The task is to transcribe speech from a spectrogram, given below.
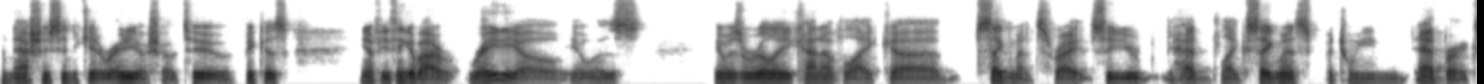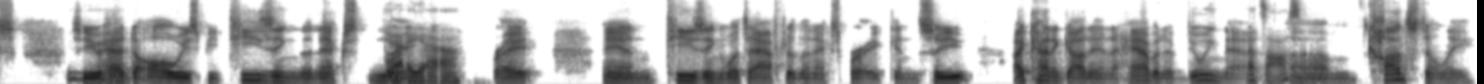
nationally syndicated radio show too, because you know if you think about radio, it was it was really kind of like uh, segments, right? So you had like segments between ad breaks, so you mm-hmm. had to always be teasing the next yeah, yeah, right and teasing what's after the next break. And so you, I kind of got in a habit of doing that. That's awesome. Um, constantly.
